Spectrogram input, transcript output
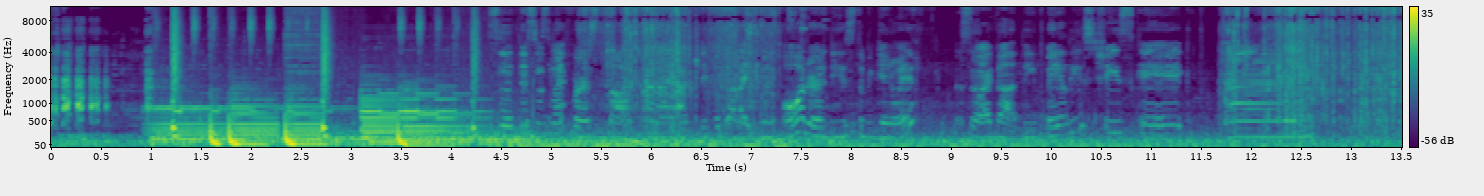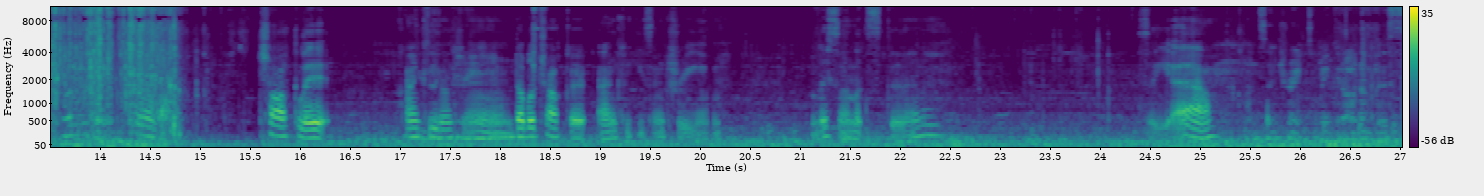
so this was my first stop and I actually forgot I even ordered these to begin with. So I got the Bailey's cheesecake and what was it? Chocolate and cookies and cream. Double chocolate and cookies and cream. This one looks good. So yeah. Concentrate to make it out of this.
